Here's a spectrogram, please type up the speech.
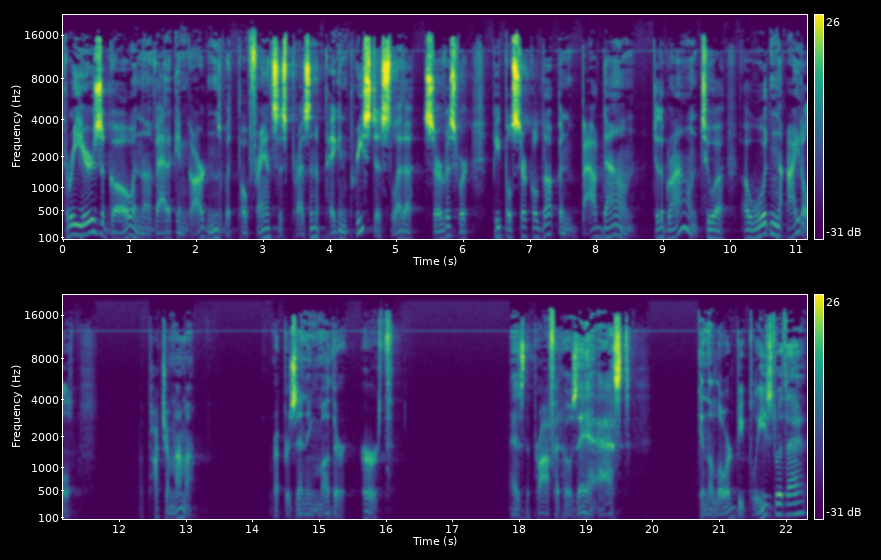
Three years ago, in the Vatican Gardens, with Pope Francis present, a pagan priestess led a service where people circled up and bowed down to the ground to a, a wooden idol a Pachamama, representing Mother Earth. As the prophet Hosea asked, Can the Lord be pleased with that?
